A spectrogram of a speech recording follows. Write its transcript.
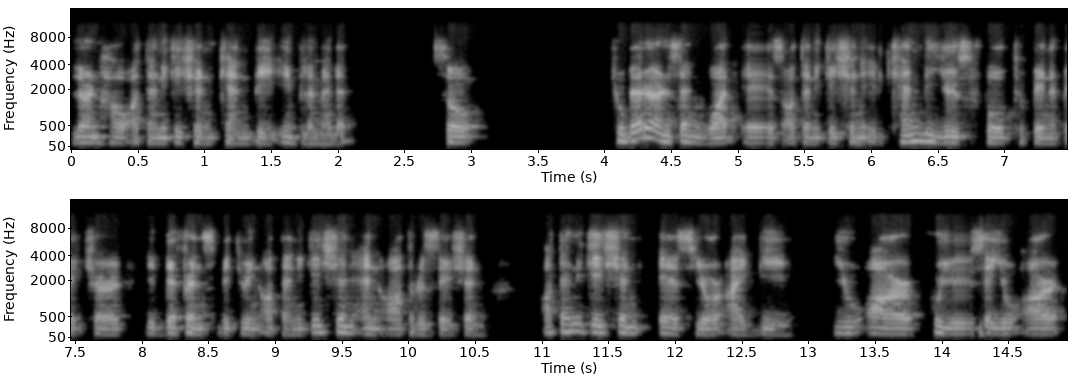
learn how authentication can be implemented. So to better understand what is authentication, it can be useful to paint a picture the difference between authentication and authorization. Authentication is your ID. You are who you say you are,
